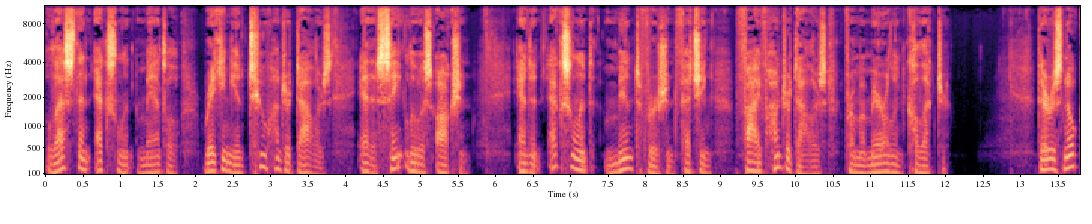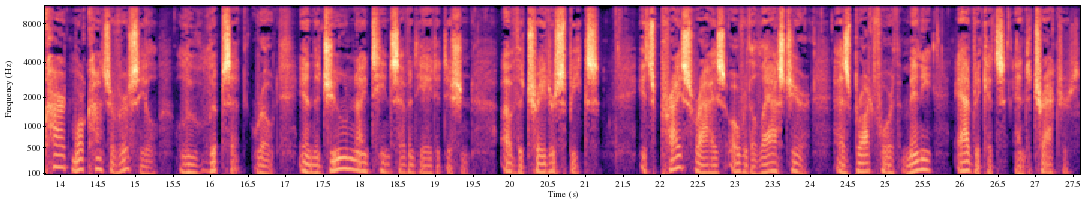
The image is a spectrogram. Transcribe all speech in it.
less than excellent mantle raking in $200 at a St. Louis auction, and an excellent mint version fetching $500 from a Maryland collector. There is no card more controversial, Lew Lipset wrote in the June 1978 edition of The Trader Speaks. Its price rise over the last year has brought forth many advocates and detractors.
